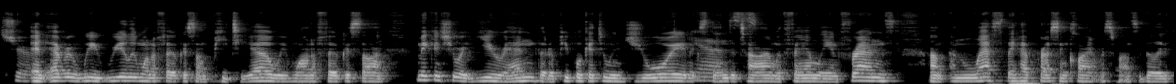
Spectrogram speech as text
Sure. and every we really want to focus on PTO. We want to focus on making sure at year end that our people get to enjoy and extend the time with family and friends. Um, unless they have pressing client responsibilities.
